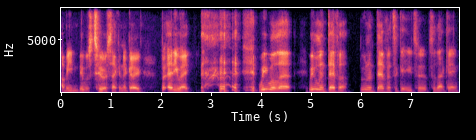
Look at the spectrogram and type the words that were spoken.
I mean, it was two a second ago, but anyway, we will. Uh, we will endeavour. We will endeavour to get you to to that game.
